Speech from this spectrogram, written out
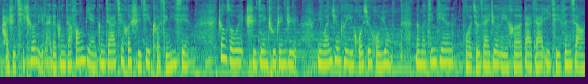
还是汽车里来的更加方便、更加切合实际、可行一些。正所谓实践出真知，你完全可以活学活用。那么今天我就在这里和大家一起分享，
